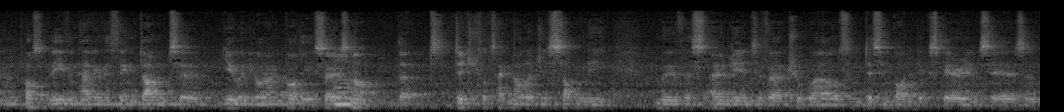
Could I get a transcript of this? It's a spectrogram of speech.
and possibly even having the thing done to you and your own body. So it's mm. not that digital technologies suddenly move us only into virtual worlds and disembodied experiences and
